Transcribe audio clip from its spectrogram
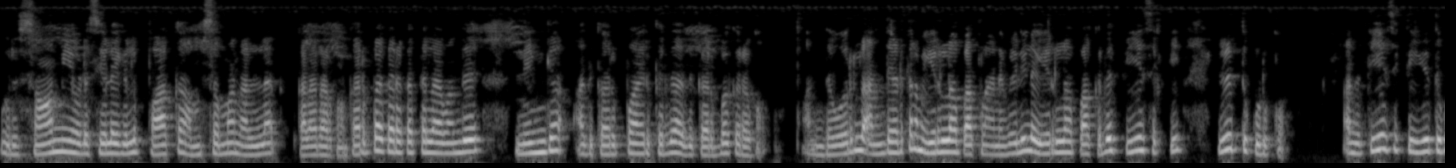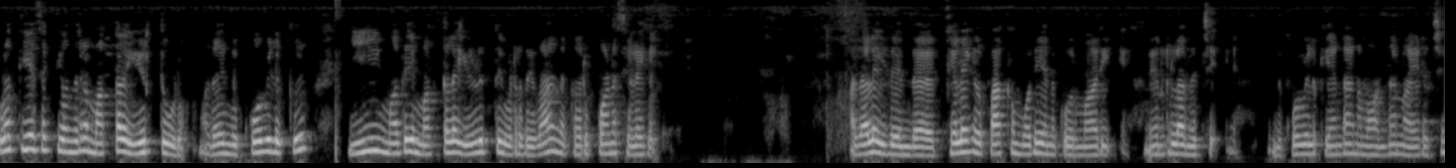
ஒரு சாமியோட சிலைகள் பார்க்க அம்சமாக நல்ல கலராக இருக்கும் கர்ப்ப கிரகத்தில் வந்து லிங்கம் அது கருப்பாக இருக்கிறது அது கர்ப்ப கிரகம். அந்த ஒரு அந்த இடத்துல நம்ம இருளாக பார்க்கலாம். ஆனால் வெளியில் இருளாக பார்க்குறது தீய சக்தி இழுத்து கொடுக்கும். அந்த தீய சக்தி இழுத்து கூட தீய சக்தி வந்துட்டு மக்களை ஈர்த்து விடும். அதாவது இந்த கோவிலுக்கு ஈ மாதிரி மக்களை இழுத்து விடுறதுக்கு தான் இந்த கருப்பான சிலைகள். அதால் இது இந்த சிலைகள் பார்க்கும்போதே எனக்கு ஒரு மாதிரி நெருடலாக இருந்துச்சு. இந்த கோவிலுக்கு ஏன்டா நம்ம வந்தோம்னு ஆயிடுச்சு.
